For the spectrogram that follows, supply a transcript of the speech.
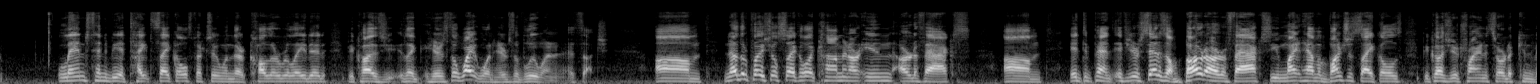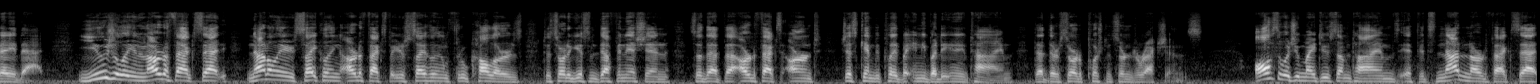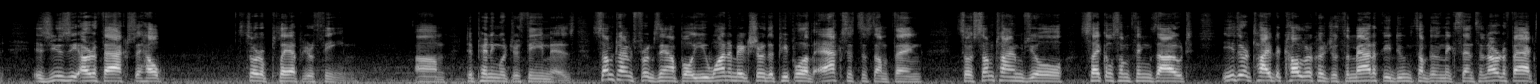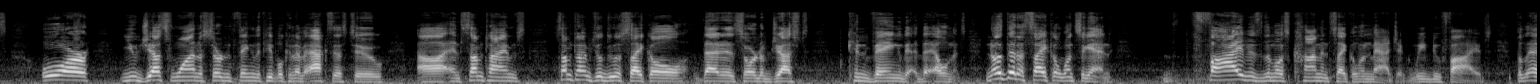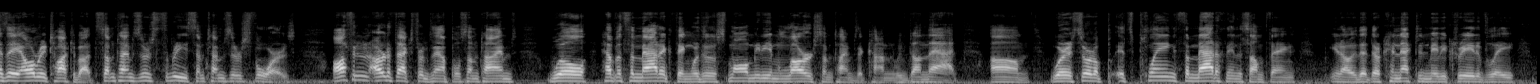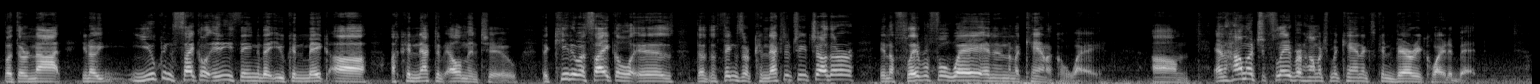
lands tend to be a tight cycle, especially when they're color related, because you, like here's the white one, here's the blue one, and such. Um, another place you'll cycle at common are in artifacts. Um, it depends. If your set is about artifacts, you might have a bunch of cycles because you're trying to sort of convey that. Usually in an artifact set, not only are you cycling artifacts, but you're cycling them through colors to sort of give some definition so that the artifacts aren't just can't be played by anybody at any time, that they're sort of pushed in certain directions. Also, what you might do sometimes, if it's not an artifact set, is use the artifacts to help sort of play up your theme. Um, depending what your theme is. Sometimes, for example, you want to make sure that people have access to something. So sometimes you'll cycle some things out, either tied to color because you're thematically doing something that makes sense in artifacts, or you just want a certain thing that people can have access to. Uh, and sometimes, sometimes you'll do a cycle that is sort of just conveying the, the elements. Note that a cycle, once again, five is the most common cycle in magic. We do fives. But as I already talked about, sometimes there's three, sometimes there's fours. Often in artifacts, for example, sometimes we'll have a thematic thing where there's a small, medium, and large sometimes at common. We've done that. Um, where it's sort of it's playing thematically into something, you know, that they're connected maybe creatively, but they're not, you know, you can cycle anything that you can make a, a connective element to. The key to a cycle is that the things are connected to each other in a flavorful way and in a mechanical way. Um, and how much flavor and how much mechanics can vary quite a bit.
